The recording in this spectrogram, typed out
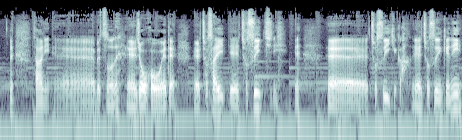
ン。ね、さらに、えー、別のね、えー、情報を得て、えー、貯水、えー、貯水池に、ね、えー、貯水池か、えー、貯水池に、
